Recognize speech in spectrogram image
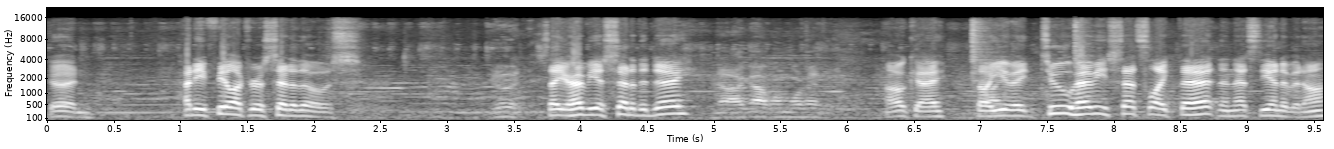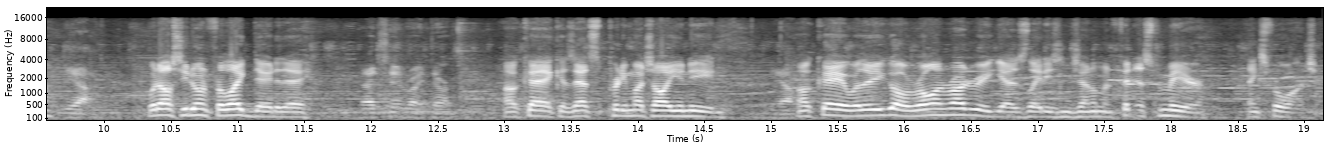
Good. How do you feel after a set of those? Good. Is that your heaviest set of the day? Now I got one more heavy. Okay. So you have two heavy sets like that, and that's the end of it, huh? Yeah, What else are you doing for leg day today? that's it right there. Okay, because that's pretty much all you need. Yeah. Okay, well there you go. Roland Rodriguez, ladies and gentlemen, Fitness Premier. Thanks for watching.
